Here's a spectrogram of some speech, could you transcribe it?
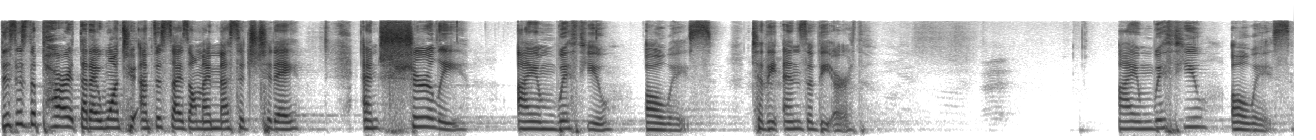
This is the part that I want to emphasize on my message today. And surely I am with you always to the ends of the earth. I am with you always.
